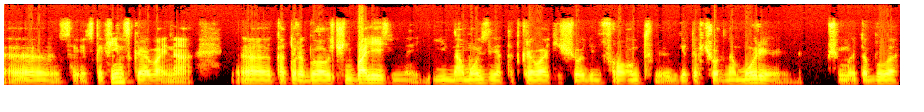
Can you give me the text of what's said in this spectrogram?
э, советско-финская война, э, которая была очень болезненной, и, на мой взгляд, открывать еще один фронт где-то в Черном море, в общем, это было,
